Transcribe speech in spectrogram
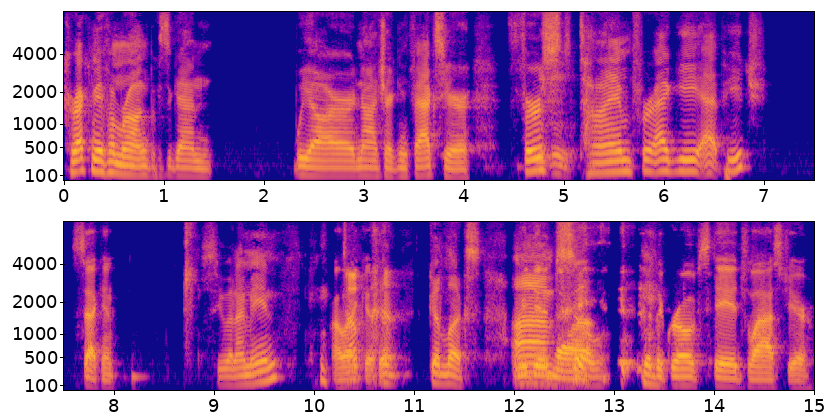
correct me if I'm wrong, because again, we are not checking facts here. 1st time for Eggy at Peach. Second, See what I mean? I like it. Good looks. We did Um, that. so, Did the Grove stage last year.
